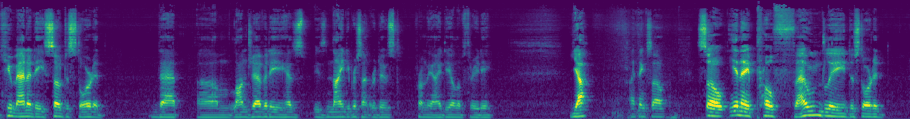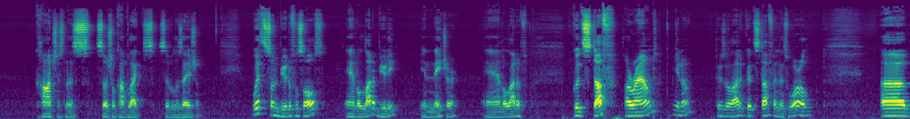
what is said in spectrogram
humanity so distorted that um, longevity has is 90% reduced from the ideal of 3D. Yeah, I think so. So, in a profoundly distorted consciousness, social complex civilization, with some beautiful souls and a lot of beauty in nature and a lot of good stuff around, you know, there's a lot of good stuff in this world. Uh,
